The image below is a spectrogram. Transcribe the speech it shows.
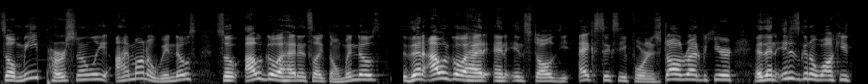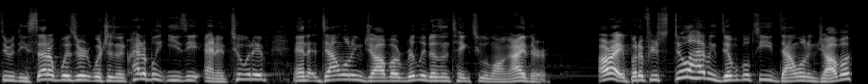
So me personally, I'm on a Windows, so I would go ahead and select on Windows. Then I would go ahead and install the x64 installer right over here, and then it is going to walk you through the setup wizard, which is incredibly easy and intuitive, and downloading Java really doesn't take too long either. Alright, but if you're still having difficulty downloading Java,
